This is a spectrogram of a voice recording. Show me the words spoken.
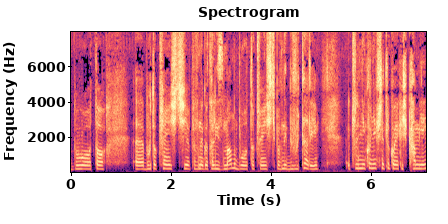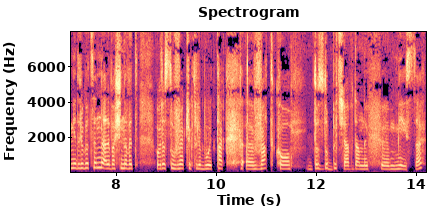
było to, e, był to część pewnego talizmanu, było to część pewnej biżuterii, czyli niekoniecznie tylko jakieś kamienie drogocenne, ale właśnie nawet po prostu rzeczy, które były tak e, rzadko do zdobycia w danych miejscach.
